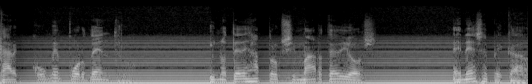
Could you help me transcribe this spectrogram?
carcome por dentro y no te deja aproximarte a Dios en ese pecado.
